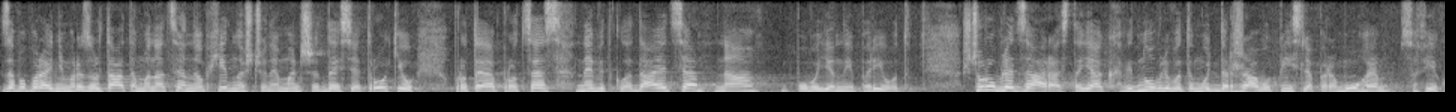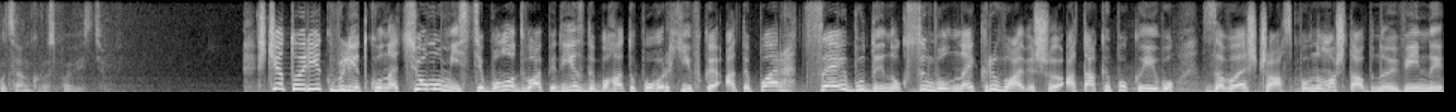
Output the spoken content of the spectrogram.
За попередніми результатами на це необхідно щонайменше 10 років. Проте процес не відкладається на повоєнний період. Що роблять зараз та як відновлюватимуть державу після перемоги? Софія Куценко розповість. Ще торік влітку на цьому місці було два під'їзди багатоповерхівки. А тепер цей будинок символ найкривавішої атаки по Києву за весь час повномасштабної війни.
